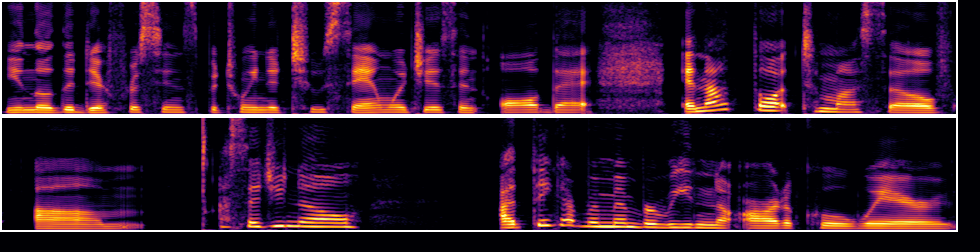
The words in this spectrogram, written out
you know, the differences between the two sandwiches and all that. And I thought to myself, um, I said, you know, I think I remember reading an article where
